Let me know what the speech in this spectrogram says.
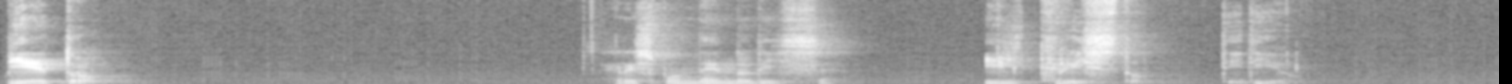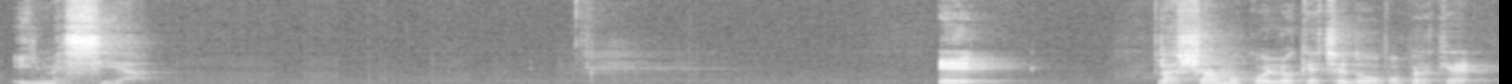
Pietro, rispondendo, disse, il Cristo di Dio, il Messia. E lasciamo quello che c'è dopo perché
